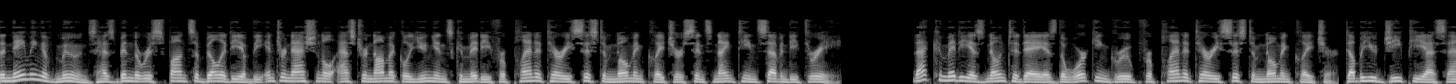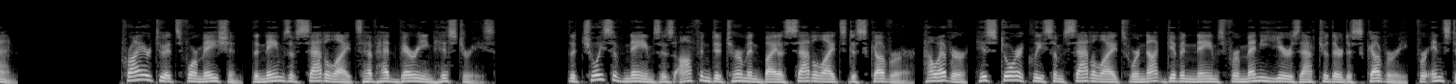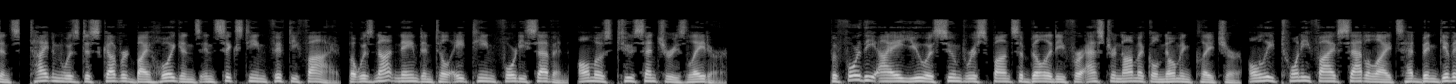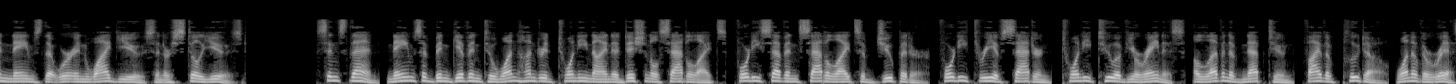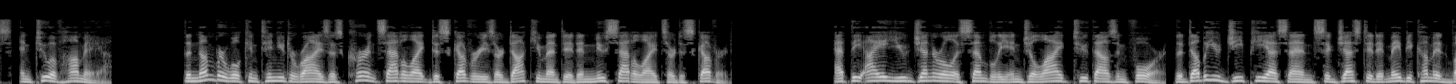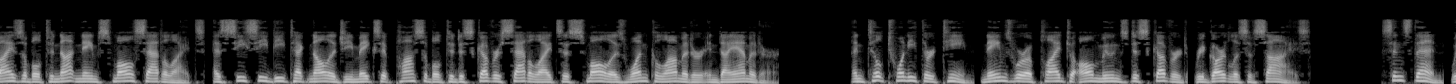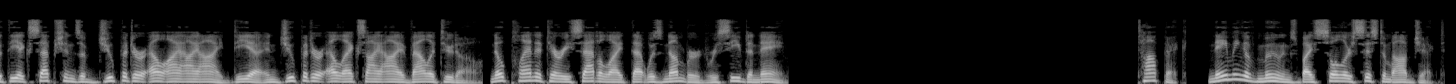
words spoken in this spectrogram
The naming of moons has been the responsibility of the International Astronomical Union's Committee for Planetary System Nomenclature since 1973. That committee is known today as the Working Group for Planetary System Nomenclature WGPSN. Prior to its formation, the names of satellites have had varying histories. The choice of names is often determined by a satellite's discoverer, however, historically some satellites were not given names for many years after their discovery, for instance, Titan was discovered by Huygens in 1655, but was not named until 1847, almost two centuries later. Before the IAU assumed responsibility for astronomical nomenclature, only 25 satellites had been given names that were in wide use and are still used. Since then, names have been given to 129 additional satellites, 47 satellites of Jupiter, 43 of Saturn, 22 of Uranus, 11 of Neptune, 5 of Pluto, 1 of Eris, and 2 of Haumea. The number will continue to rise as current satellite discoveries are documented and new satellites are discovered. At the IAU General Assembly in July 2004, the WGPSN suggested it may become advisable to not name small satellites, as CCD technology makes it possible to discover satellites as small as 1 km in diameter. Until 2013, names were applied to all moons discovered, regardless of size. Since then, with the exceptions of Jupiter LIII Dia and Jupiter LXII Valetudo, no planetary satellite that was numbered received a name. Topic: Naming of moons by solar system object.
